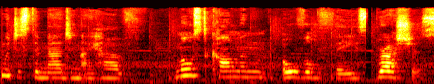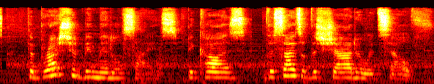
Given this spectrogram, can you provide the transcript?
We just imagine I have most common oval face brushes. The brush should be middle size because the size of the shadow itself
